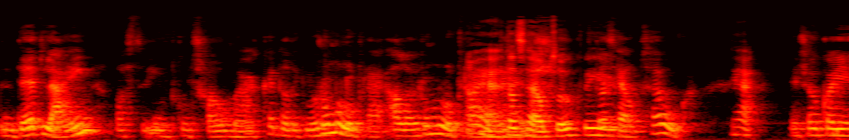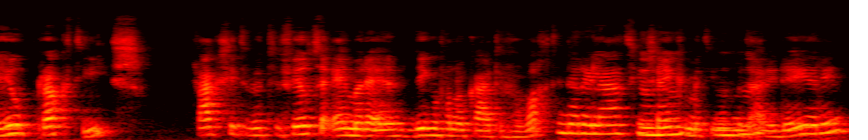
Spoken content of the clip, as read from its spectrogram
een deadline, als er iemand komt schoonmaken, dat ik mijn rommel opruim, alle rommel Oh opruim. ja, in dat helpt ook weer. Dat helpt ook. Ja. En zo kan je heel praktisch. Vaak zitten we te veel te emmeren en dingen van elkaar te verwachten in een relatie. Mhm, Zeker met iemand mhm. met ADD erin.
